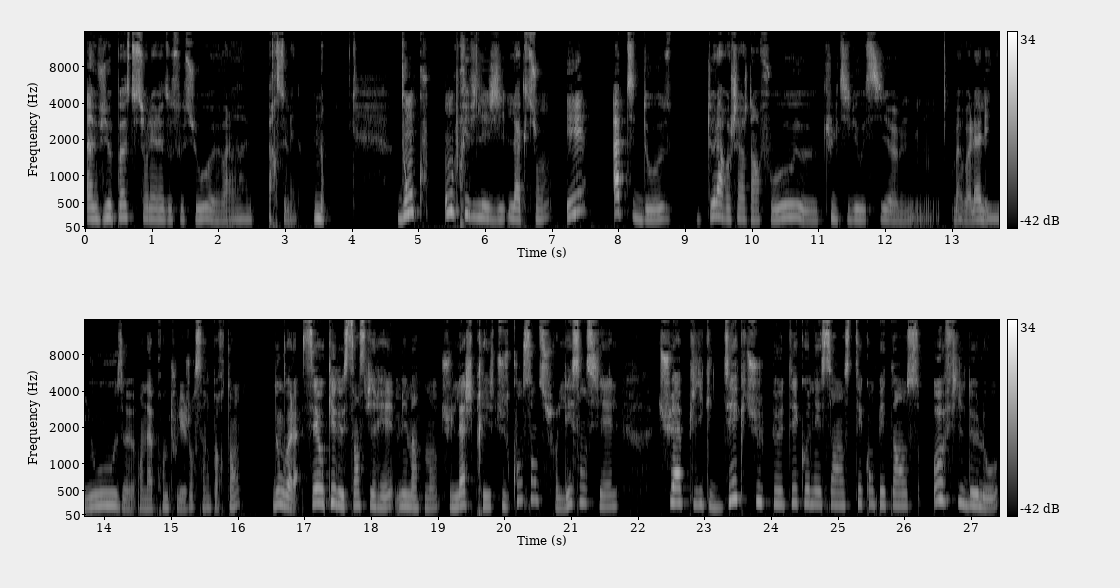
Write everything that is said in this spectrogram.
un vieux post sur les réseaux sociaux, par semaine. Non. Donc, on privilégie l'action et à petite dose de la recherche d'infos, cultiver aussi bah voilà, les news, en apprendre tous les jours, c'est important. Donc voilà, c'est ok de s'inspirer, mais maintenant tu lâches prise, tu te concentres sur l'essentiel, tu appliques dès que tu le peux tes connaissances, tes compétences au fil de l'eau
